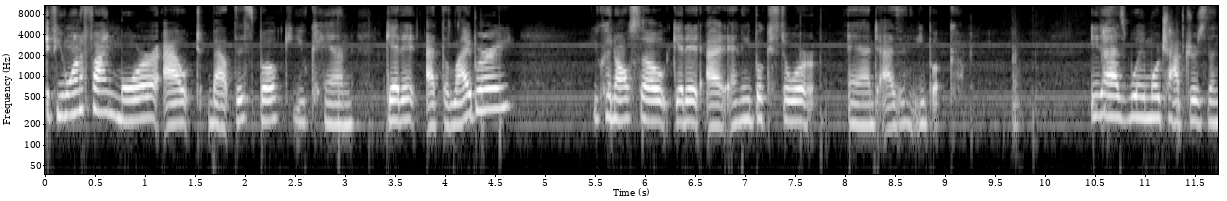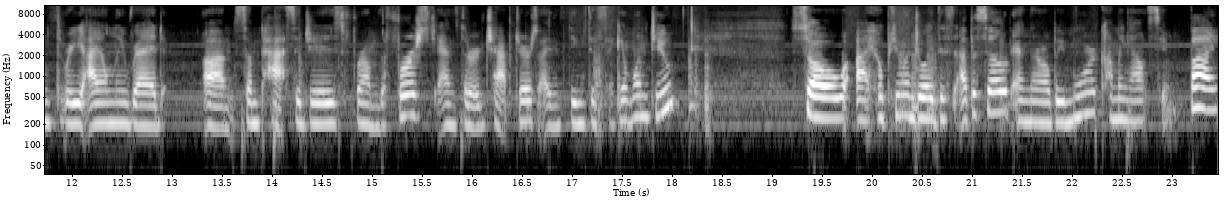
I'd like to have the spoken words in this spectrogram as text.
If you want to find more out about this book, you can get it at the library you can also get it at any bookstore and as an ebook. It has way more chapters than three. I only read um, some passages from the first and third chapters. I think the second one too. So I hope you enjoyed this episode, and there will be more coming out soon. Bye!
